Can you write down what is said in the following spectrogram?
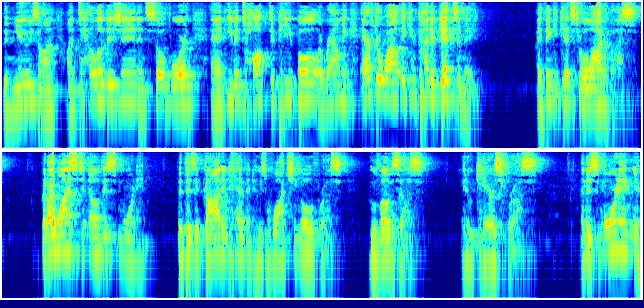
the news on, on television and so forth, and even talk to people around me, after a while, it can kind of get to me. I think it gets to a lot of us. But I want us to know this morning that there's a God in heaven who's watching over us, who loves us, and who cares for us. And this morning,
